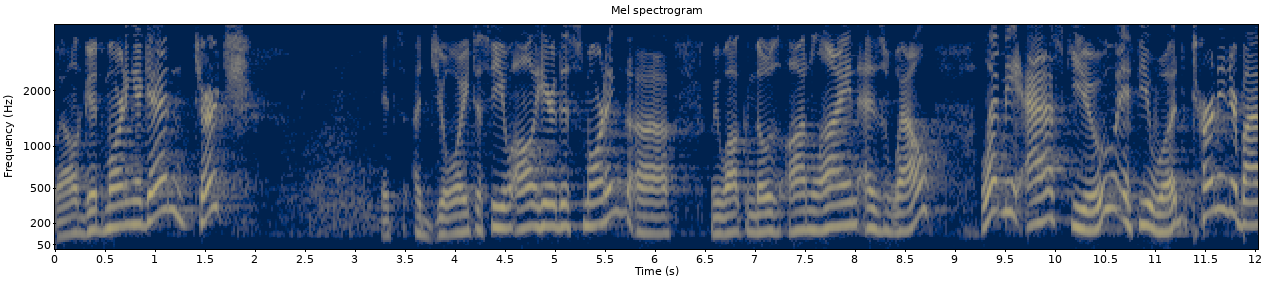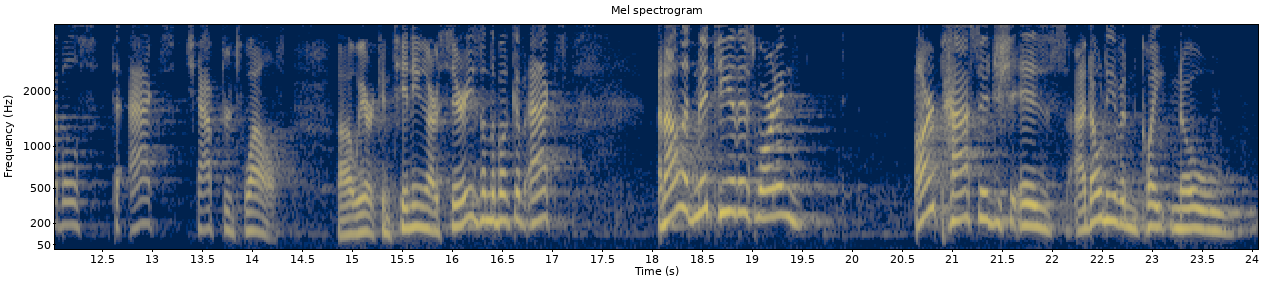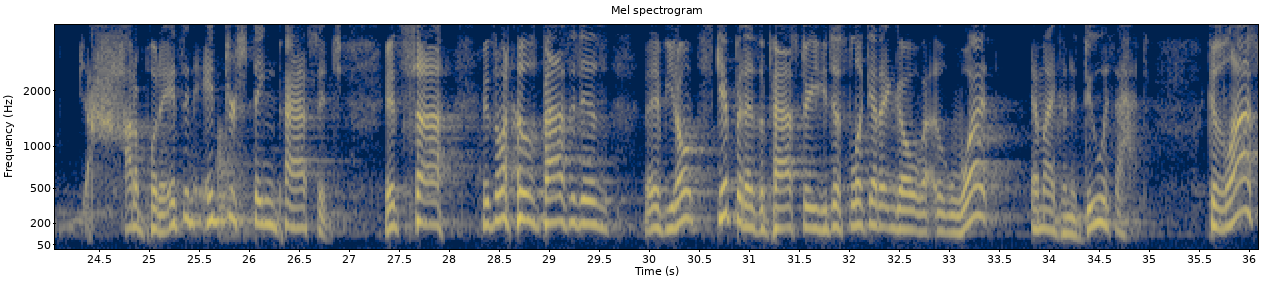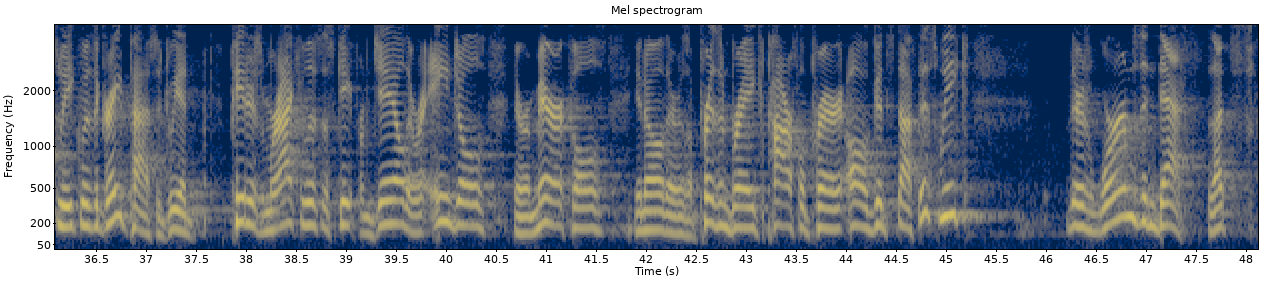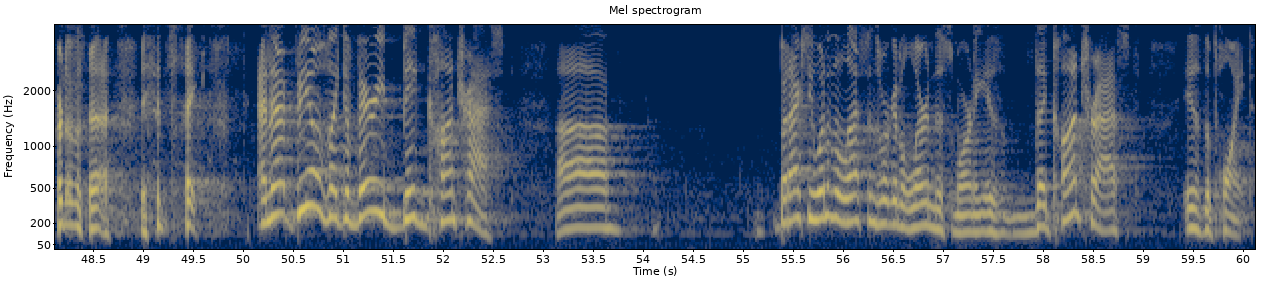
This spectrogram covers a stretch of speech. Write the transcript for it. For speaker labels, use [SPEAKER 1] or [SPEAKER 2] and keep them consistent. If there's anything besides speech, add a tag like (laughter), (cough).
[SPEAKER 1] Well, good morning again, church. It's a joy to see you all here this morning. Uh, we welcome those online as well. Let me ask you, if you would, turn in your Bibles to Acts chapter 12. Uh, we are continuing our series on the book of Acts. And I'll admit to you this morning, our passage is, I don't even quite know how to put it. It's an interesting passage. It's, uh, it's one of those passages if you don't skip it as a pastor, you just look at it and go, What am I going to do with that? Because last week was a great passage. We had Peter's miraculous escape from jail. There were angels, there were miracles, you know, there was a prison break, powerful prayer, all good stuff. This week, there's worms and death. That's (laughs) sort of the, it's like, and that feels like a very big contrast. Uh, but actually, one of the lessons we're going to learn this morning is the contrast is the point.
